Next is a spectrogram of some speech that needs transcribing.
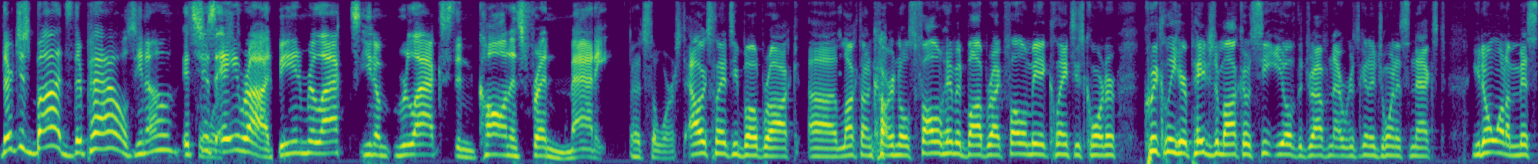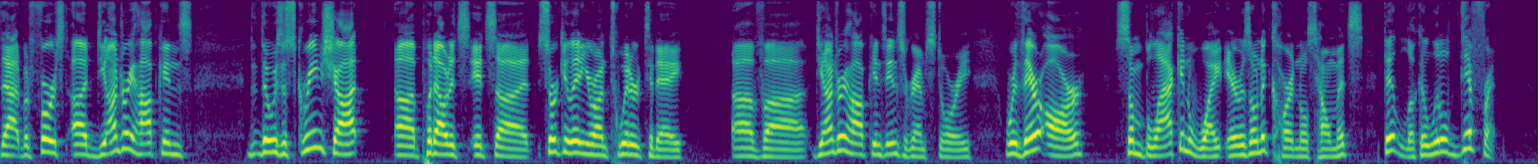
They're just buds. They're pals. You know, it's, it's just A Rod being relaxed. You know, relaxed and calling his friend Matty. That's the worst. Alex Clancy, Bo Brack, uh, Locked on Cardinals. Follow him at Bo Brack. Follow me at Clancy's Corner. Quickly here, Paige Dimakos, CEO of the Draft Network, is going to join us next. You don't want to miss that. But first, uh, DeAndre Hopkins. Th- there was a screenshot uh, put out its it's uh, circulating around Twitter today of uh, DeAndre Hopkins' Instagram story where there are some black and white Arizona Cardinals helmets that look a little different.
